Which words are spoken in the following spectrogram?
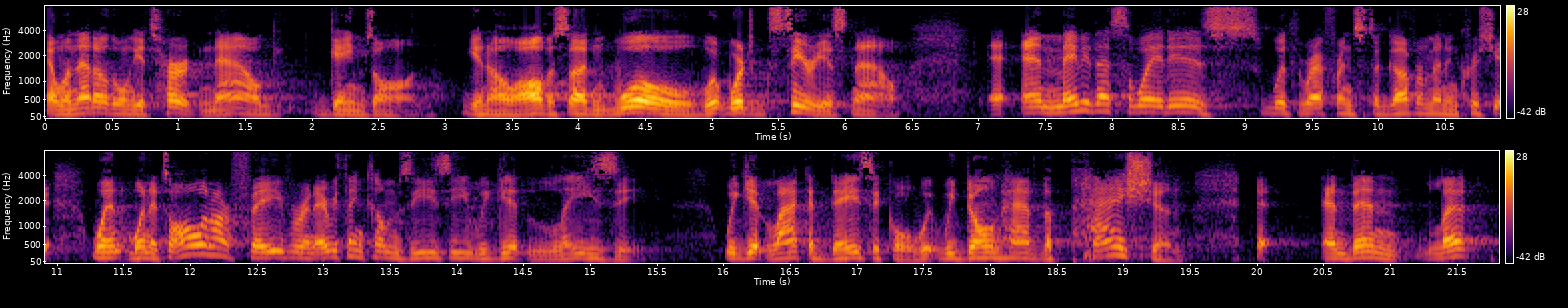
And when that other one gets hurt, now game's on. You know, all of a sudden, whoa, we're, we're serious now. And maybe that's the way it is with reference to government and Christianity. When, when it's all in our favor and everything comes easy, we get lazy we get lackadaisical. We, we don't have the passion. And then let,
